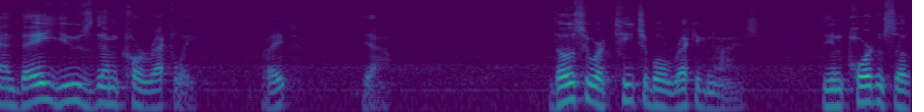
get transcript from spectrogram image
And they use them correctly, right? Yeah. Those who are teachable recognize the importance of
